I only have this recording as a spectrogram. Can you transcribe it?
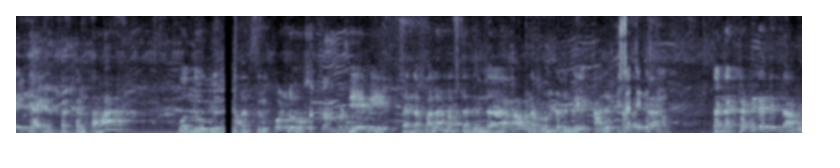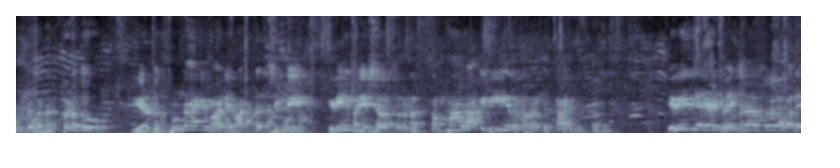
ರೀತಿಯಾಗಿರ್ತಕ್ಕಂತಹ ಒಂದು ಯುದ್ಧ ತಿಳ್ಕೊಂಡು ದೇವಿ ತನ್ನ ಬಲಹಸ್ತದಿಂದ ಅವನ ರುಂಡದ ಮೇಲೆ ಕಾಲಿಡ್ತಾಳೆ. ತನ್ನ ಖಡ್ಗದಿಂದ ಆ ರುಂಡವನ್ನು ಕಡಿದು ಎರಡು ತುಂಡಾಗಿ ಮಾಡಿ ರಕ್ತ ಚಿಮ್ಮಿ ಇಡೀ ಮಹಿಷಾಸುರನ ಸಂಹಾರ ಇಡೀ ರಣರಂಗ ಕಾಯ್ದಿರ್ತದೆ ಈ ರೀತಿಯಾಗಿ ಮಹಿಷಾಸುರನ ವಧೆ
